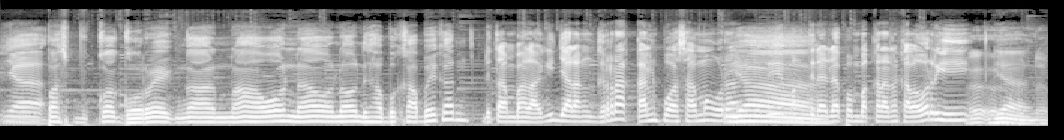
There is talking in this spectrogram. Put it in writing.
Ya. Pas buka gorengan naon naon naon di HBKB kan Ditambah lagi jalan gerak kan puasa mah orang Ya. jadi emang tidak ada pembakaran kalori. Heeh, Ya. bener.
